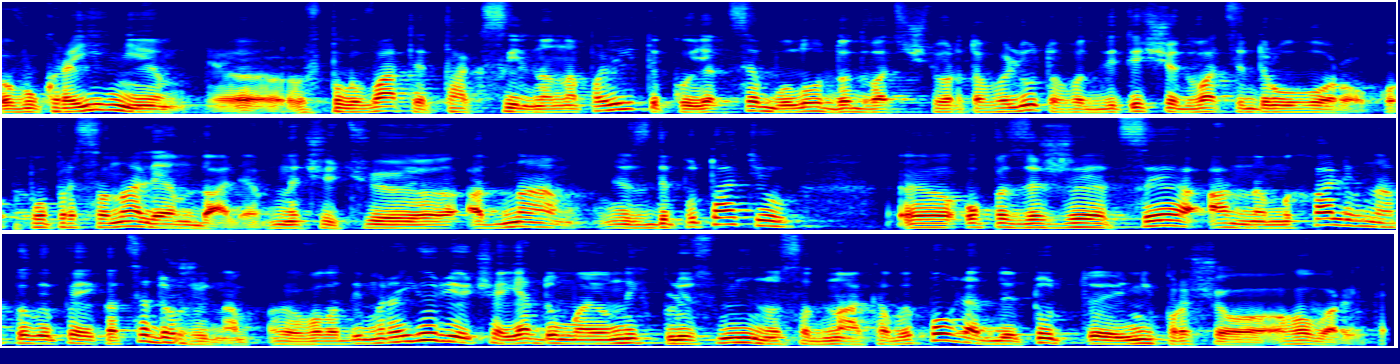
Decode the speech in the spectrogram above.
в Україні е, впливати так сильно на політику, як це було до 24 лютого 2022 року. По персоналіям далі, значить, е, одна з депутатів. е, ОПЗЖ це Анна Михайлівна Пилипейка, це дружина Володимира Юрійовича. Я думаю, у них плюс-мінус однакові погляди. Тут ні про що говорити.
